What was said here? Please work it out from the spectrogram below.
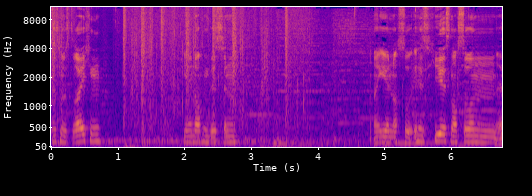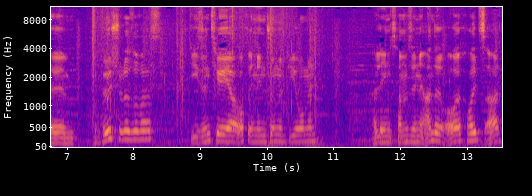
Das müsste reichen. Hier noch ein bisschen. Ah, hier noch so. Hier ist noch so ein ähm, Gebüsch oder sowas. Die sind hier ja auch in den Dschungelbiomen. Allerdings haben sie eine andere Holzart.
